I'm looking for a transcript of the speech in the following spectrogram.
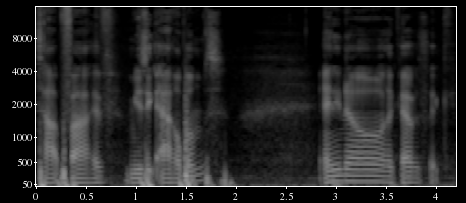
top five music albums, and you know, like I was like,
